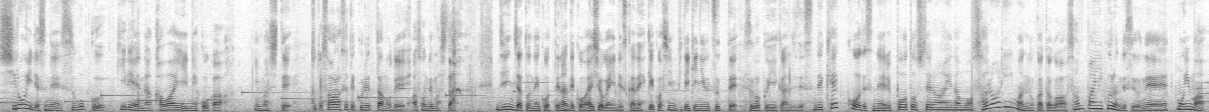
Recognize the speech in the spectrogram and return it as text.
白いですね。すごく綺麗な可愛い猫がいましてちょっと触らせてくれたので遊んでました。神社と猫ってなんでこう相性がいいんですかね。結構神秘的に映ってすごくいい感じです。で結構ですねレポートしてる間もサラリーマンの方が参拝に来るんですよね。もう今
